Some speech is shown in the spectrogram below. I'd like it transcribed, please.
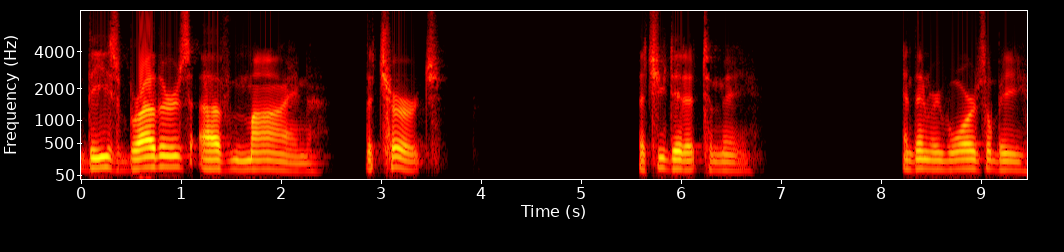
These brothers of mine, the church, that you did it to me. And then rewards will be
